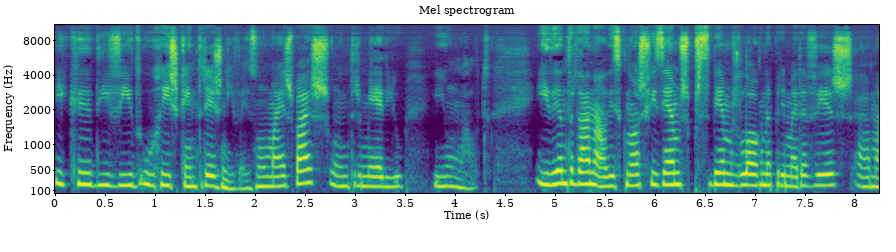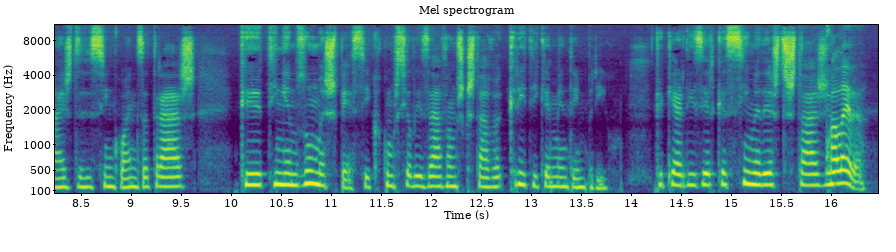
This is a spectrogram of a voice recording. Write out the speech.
e que divide o risco em três níveis, um mais baixo, um intermédio e um alto. E dentro da análise que nós fizemos, percebemos logo na primeira vez, há mais de cinco anos atrás, que tínhamos uma espécie que comercializávamos que estava criticamente em perigo. Que quer dizer que acima deste estágio. Qual era?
